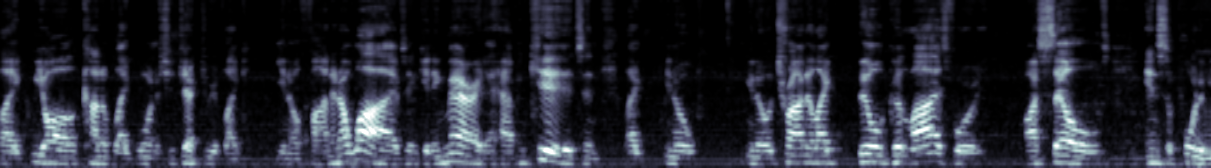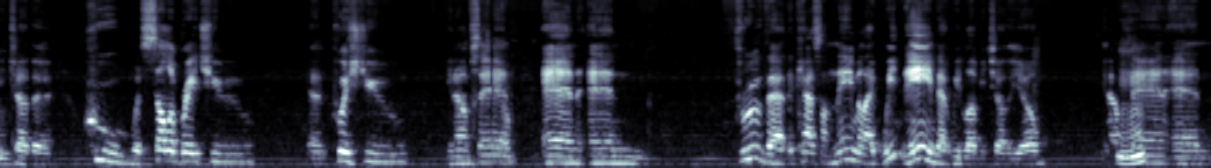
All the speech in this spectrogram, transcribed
Like we all kind of like were on a trajectory of like, you know, finding our wives and getting married and having kids and like, you know, you know, trying to like build good lives for ourselves in support mm-hmm. of each other who would celebrate you and push you, you know what I'm saying? And and through that, the cats I'm naming, like we name that we love each other, yo. You know what mm-hmm. I'm saying? And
